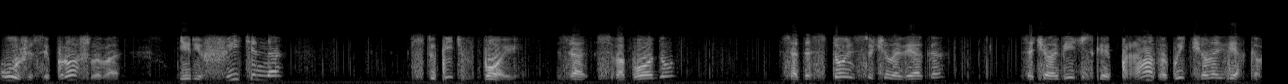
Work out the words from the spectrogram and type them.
ужасы прошлого и решительно вступить в бой за свободу, за достоинство человека – за человеческое право быть человеком.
